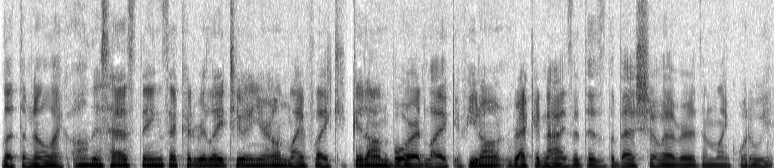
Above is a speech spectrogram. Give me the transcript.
let them know like, "Oh, this has things that could relate to in your own life." Like get on board. Like if you don't recognize that this is the best show ever, then like what do we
